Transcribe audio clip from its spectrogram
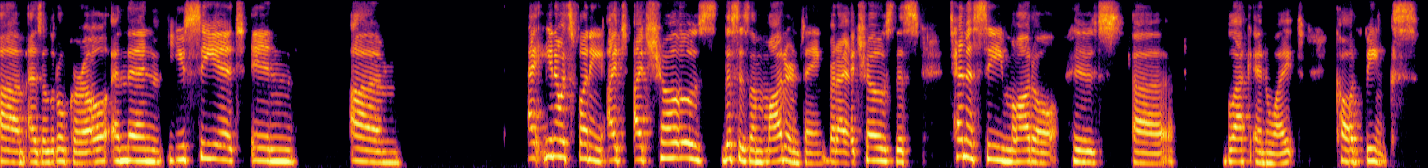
um, as a little girl and then you see it in um, I, you know, it's funny. I, I chose, this is a modern thing, but I chose this Tennessee model who's uh, black and white called Binks.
